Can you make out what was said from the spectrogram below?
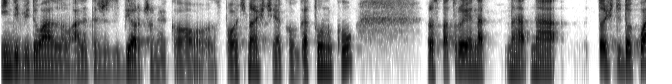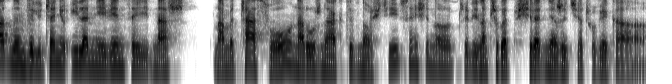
indywidualną, ale też zbiorczą jako społeczności, jako gatunku, rozpatruje na, na, na dość dokładnym wyliczeniu, ile mniej więcej nasz mamy czasu na różne aktywności, w sensie, no, czyli na przykład średnia życia człowieka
